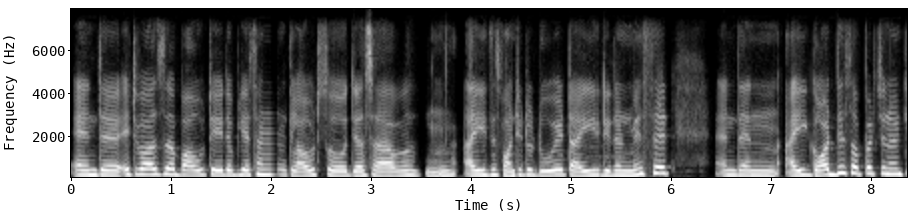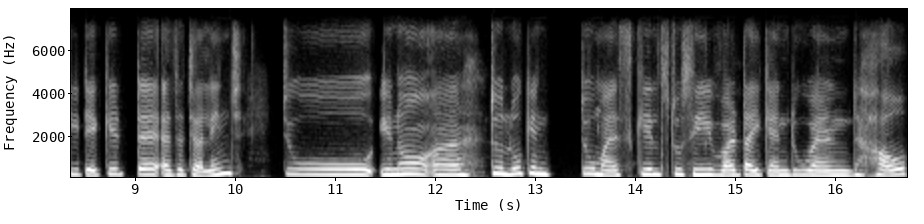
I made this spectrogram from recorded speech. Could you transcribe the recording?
and uh, it was about aws and cloud. So just I, was, mm, I just wanted to do it. I didn't miss it. And then i got this opportunity take it uh, as a challenge to you know uh, to look into my skills to see what i can do and how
